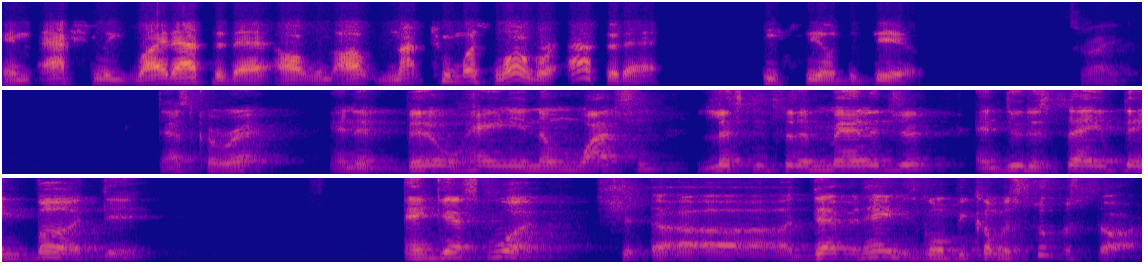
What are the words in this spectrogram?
And actually, right after that, uh, uh, not too much longer after that, he sealed the deal. That's right. That's correct. And if Bill Haney and them watching, listen to the manager and do the same thing Bud did. And guess what? Uh, uh, Devin Haney's going to become a superstar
